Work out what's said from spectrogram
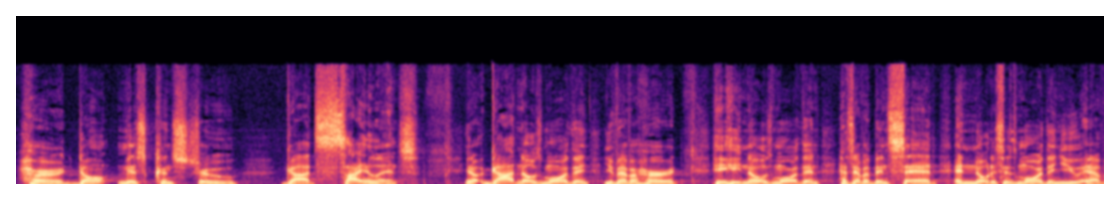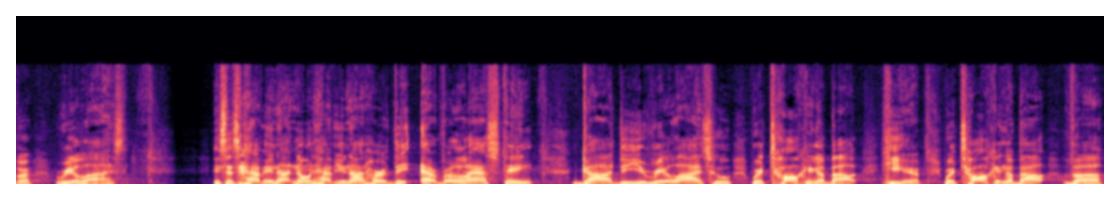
heard? Don't misconstrue God's silence. You know, God knows more than you've ever heard. He, he knows more than has ever been said and notices more than you ever realized. He says, Have you not known, have you not heard the everlasting God? Do you realize who we're talking about here? We're talking about the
